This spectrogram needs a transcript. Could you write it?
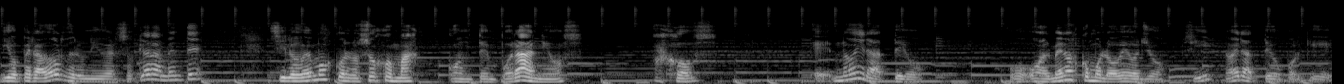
y operador del universo. Claramente, si lo vemos con los ojos más contemporáneos a Hobbes, eh, no era ateo, o, al menos como lo veo yo, ¿sí? No era ateo porque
